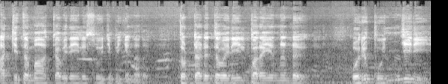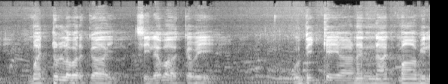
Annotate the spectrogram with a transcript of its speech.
അക്കിത്തമ്മ കവിതയിൽ സൂചിപ്പിക്കുന്നത്. തൊട്ടടുത്ത വരിയിൽ പറയുന്നുണ്ട് ഒരു പുഞ്ചിരി മറ്റുള്ളവർക്കായി ചിലവാക്കവേ ഉദിക്കയാണൻ ആത്മാവിൽ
